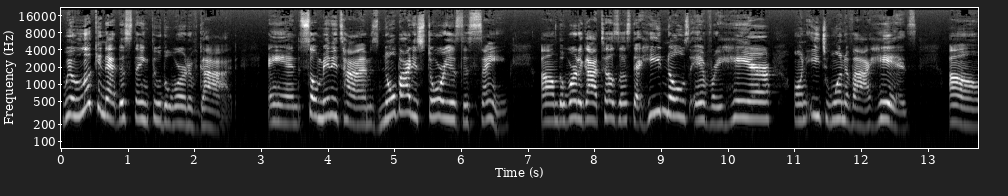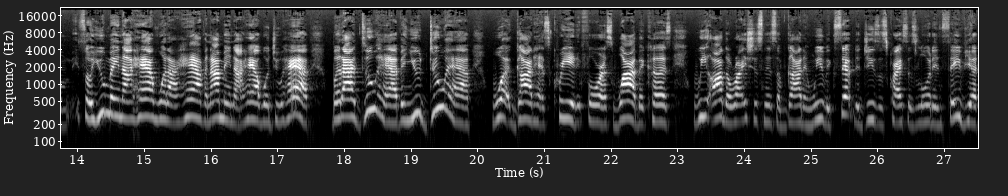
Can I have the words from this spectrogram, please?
We're looking at this thing through the Word of God. And so many times, nobody's story is the same. Um, the Word of God tells us that He knows every hair on each one of our heads. Um, so you may not have what I have, and I may not have what you have, but I do have, and you do have what God has created for us. Why? Because we are the righteousness of God, and we've accepted Jesus Christ as Lord and Savior,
